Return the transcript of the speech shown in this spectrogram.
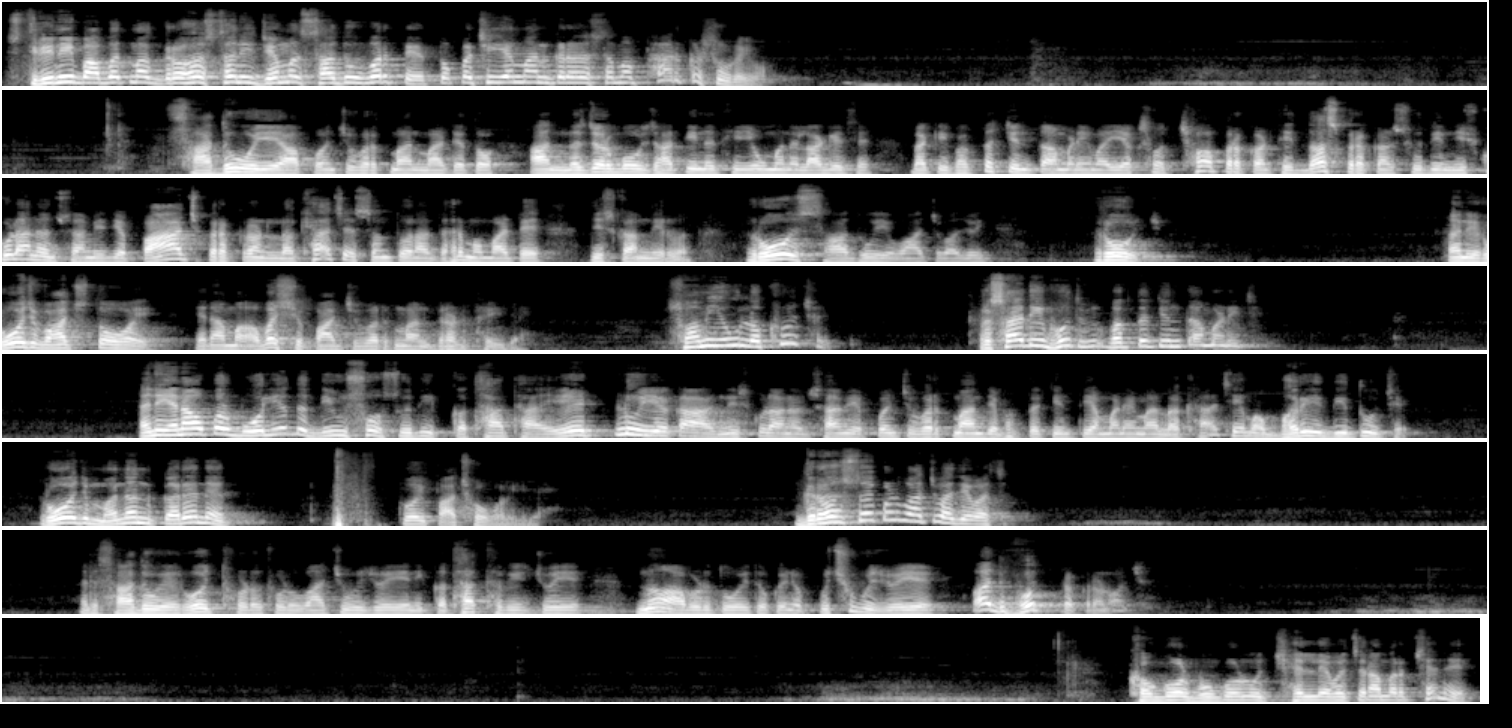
સ્ત્રીની બાબતમાં ગ્રહસ્થની જેમ જ સાધુ વર્તે તો પછી એમાં ગ્રહસ્થમાં ફાર કશું રહ્યો? સાધુઓએ આ પંચ વર્તમાન માટે તો આ નજર બહુ જાતી નથી એવું મને લાગે છે. બાકી ભક્ત ચિંતામણીમાં એકસો છ પ્રકરણથી દસ પ્રકરણ સુધી નિષ્કુળાનંદ સ્વામીજીએ પાંચ પ્રકરણ લખ્યા છે સંતોના ધર્મ માટે નિષ્કામ નિર્વાહ રોજ સાધુએ વાંચવા જોઈએ. રોજ. અને રોજ વાંચતો હોય એનામાં અવશ્ય પાંચ વર્તમાન દ્રઢ થઈ જાય. સ્વામી એવું લખ્યું છે. પ્રસાદીભૂત ભક્ત ચિંતામણી છે. અને એના ઉપર બોલીએ તો દિવસો સુધી કથા થાય. એટલું એક આ નિષ્કુળાનંદ પંચ વર્તમાન જે ભક્ત ચિંત્યામણ એમાં લખ્યા છે, એમાં ભરી દીધું છે. રોજ મનન કરે ને તોય પાછો વળી જાય. ગ્રહસ્થો પણ વાંચવા જેવા છે. અને સાધુએ રોજ થોડું થોડું વાંચવું જોઈએ, એની કથા થવી જોઈએ. ન આવડતું હોય તો કોઈને પૂછવું જોઈએ. અદ્ભુત પ્રકરણો છે. ખગોળ ભૂગોળનું છેલ્લે વચનામૃત છે ને?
